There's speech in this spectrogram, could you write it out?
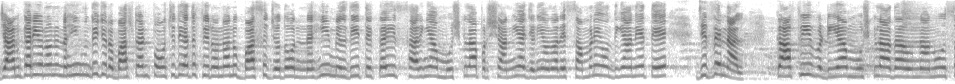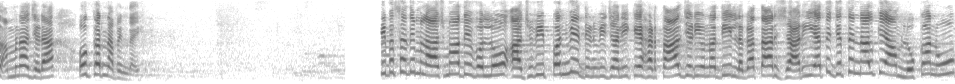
ਜਾਣਕਾਰੀ ਉਹਨਾਂ ਨੂੰ ਨਹੀਂ ਹੁੰਦੀ, ਜਦੋਂ ਬੱਸ ਸਟੈਂਡ ਪਹੁੰਚਦੇ ਆ ਤੇ ਫਿਰ ਉਹਨਾਂ ਨੂੰ ਬੱਸ ਜਦੋਂ ਨਹੀਂ ਮਿਲਦੀ ਤੇ ਕਈ ਸਾਰੀਆਂ ਮੁਸ਼ਕਲਾਂ, ਪਰੇਸ਼ਾਨੀਆਂ ਜਿਹੜੀਆਂ ਉਹਨਾਂ ਦੇ ਸਾਹਮਣੇ ਆਉਂਦੀਆਂ ਨੇ ਤੇ ਜਿਸ ਦੇ ਨਾਲ ਕਾਫੀ ਵੱਡੀਆਂ ਮੁਸ਼ਕਲਾਂ ਦਾ ਉਹਨਾਂ ਨੂੰ ਸਾਹਮਣਾ ਜਿਹੜਾ ਉਹ ਕਰਨਾ ਪੈਂਦਾ ਹੈ। ਬੱਸਾਂ ਦੇ ਮੁਲਾਜ਼ਮਾਂ ਦੇ ਵੱਲੋਂ ਅੱਜ ਵੀ ਪੰਜਵੇਂ ਦਿਨ ਵੀ ਜਾਨੀ ਕਿ ਹੜਤਾਲ ਜਿਹੜੀ ਉਹਨਾਂ ਦੀ ਲਗਾਤਾਰ ਜਾਰੀ ਹੈ ਤੇ ਜਿਸ ਦੇ ਨਾਲ ਕਿ ਆਮ ਲੋਕਾਂ ਨੂੰ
